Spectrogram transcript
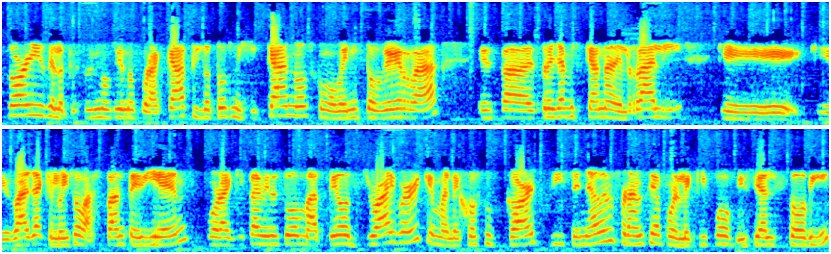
stories de lo que estuvimos viendo por acá, pilotos mexicanos como Benito Guerra, esta estrella mexicana del rally, que, vaya que lo hizo bastante bien. Por aquí también estuvo Mateo Driver, que manejó su kart diseñado en Francia por el equipo oficial Sodi.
